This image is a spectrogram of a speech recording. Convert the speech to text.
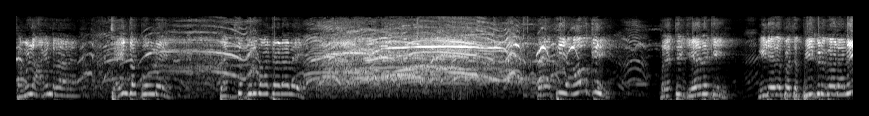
తమిళ ఆగండిరా చైన్ తక్కువ ఉంది పెద్ద పులి మాట్లాడాలి. ప్రతి ఆవుకి ప్రతి గేదెకి ఈడేదో పెద్ద పీకుడు కాడని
